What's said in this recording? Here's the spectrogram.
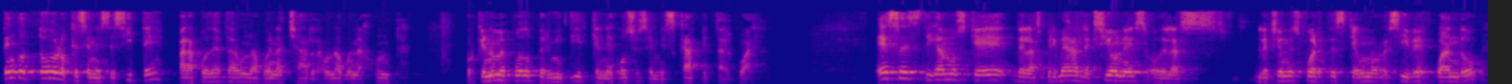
Tengo todo lo que se necesite para poder dar una buena charla, una buena junta, porque no me puedo permitir que el negocio se me escape tal cual. Esa es, digamos que, de las primeras lecciones o de las lecciones fuertes que uno recibe cuando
